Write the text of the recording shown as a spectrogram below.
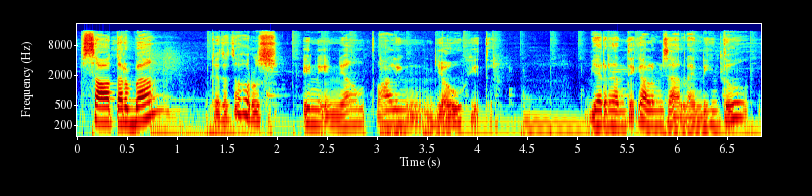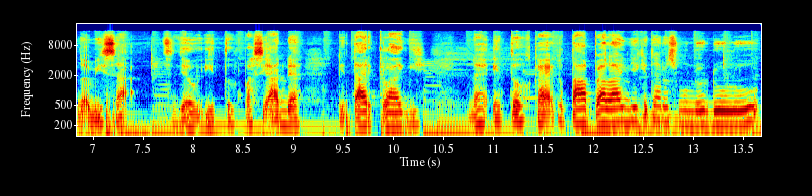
pesawat terbang kita tuh harus ini, ini yang paling jauh gitu. Biar nanti kalau misalnya landing tuh nggak bisa sejauh itu pasti ada ditarik lagi. Nah itu kayak ketapel aja kita harus mundur dulu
